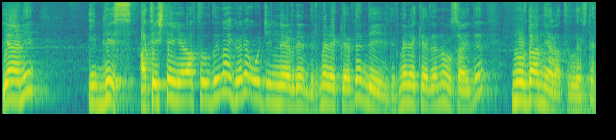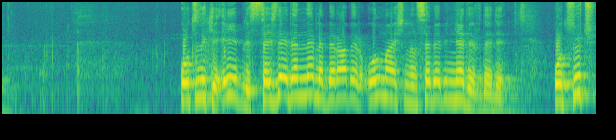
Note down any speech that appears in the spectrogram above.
Yani İblis ateşten yaratıldığına göre o cinlerdendir, meleklerden değildir. Meleklerden olsaydı nurdan yaratılırdı. 32. Ey iblis secde edenlerle beraber olmayışının sebebi nedir dedi. 33.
